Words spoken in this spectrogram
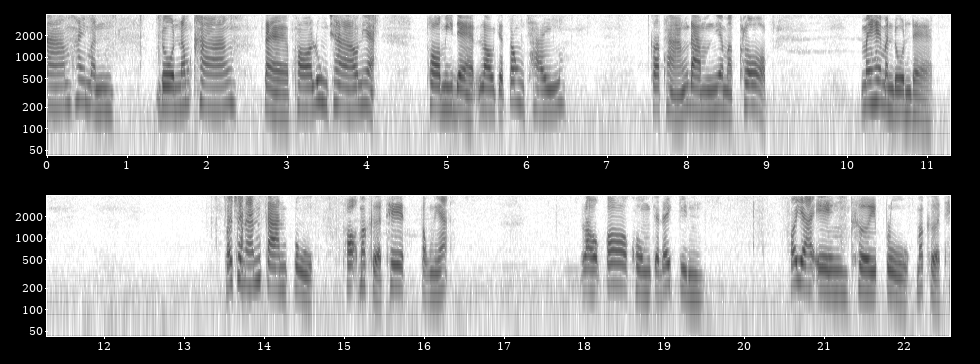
น้ำให้มันโดนน้ำค้าง แต่พอรุ่งเช้าเนี่ย พอมีแดดเราจะต้องใช้กระถางดำเนี่ยมาครอบ ไม่ให้มันโดนแดด เพราะฉะนั้นการปลูกเพาะมะเขือเทศตรงเนี้ย เราก็คงจะได้กิน เพราะยาเองเคยปลูกมะเขือเท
